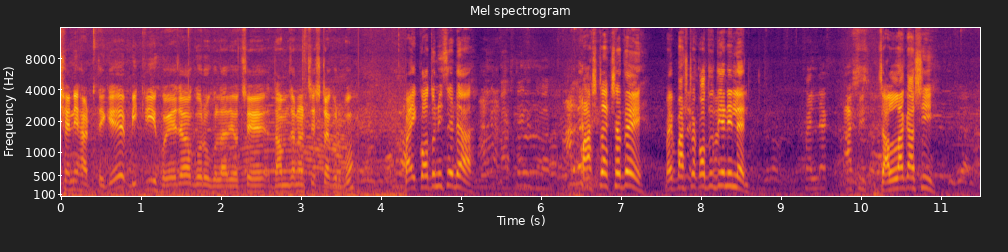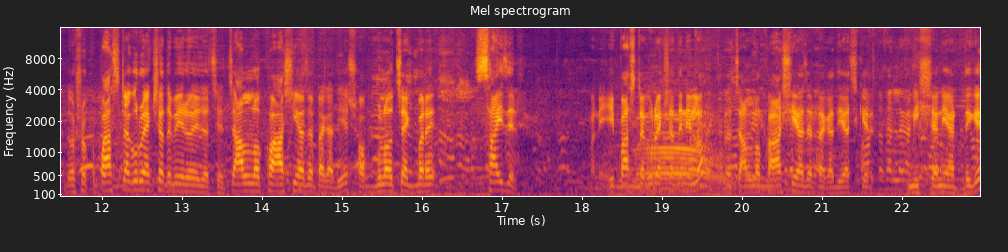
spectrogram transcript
মিশানি হাট থেকে বিক্রি হয়ে যাওয়া গরুগুলার হচ্ছে দাম জানার চেষ্টা করব। ভাই, কত নিচে এটা? পাঁচটা একসাথে? ভাই, পাঁচটা কত দিয়ে নিলেন? চার লাখ আশি। দর্শক, পাঁচটা গরু একসাথে বের হয়ে যাচ্ছে। চার লক্ষ আশি হাজার টাকা দিয়ে সবগুলো হচ্ছে একবারে সাইজের। মানে এই পাঁচটা গরু একসাথে নিল। চার লক্ষ আশি হাজার টাকা দিয়ে আজকের মিশানি হাট থেকে।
